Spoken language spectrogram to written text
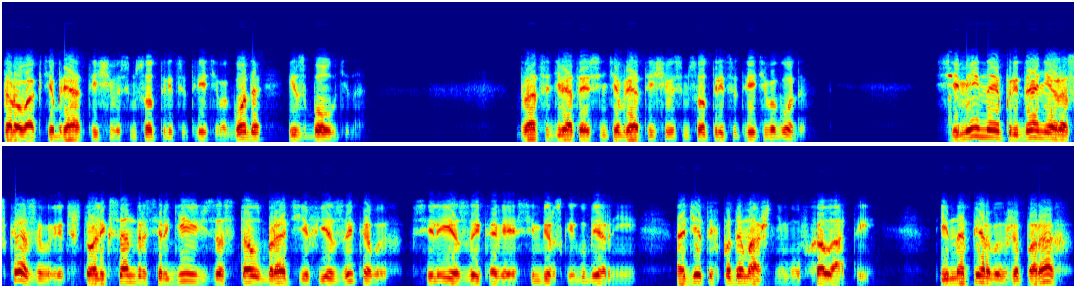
2 октября 1833 года из Болдина. 29 сентября 1833 года. Семейное предание рассказывает, что Александр Сергеевич застал братьев Языковых в селе Языкове Симбирской губернии, одетых по-домашнему, в халаты, и на первых же порах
